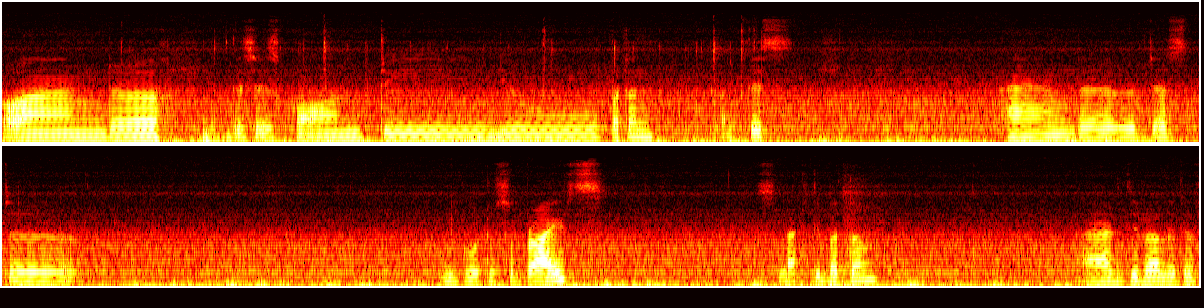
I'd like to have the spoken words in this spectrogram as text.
And uh, this is continue button like this. And uh, just uh, go to sprites select the button add the relative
